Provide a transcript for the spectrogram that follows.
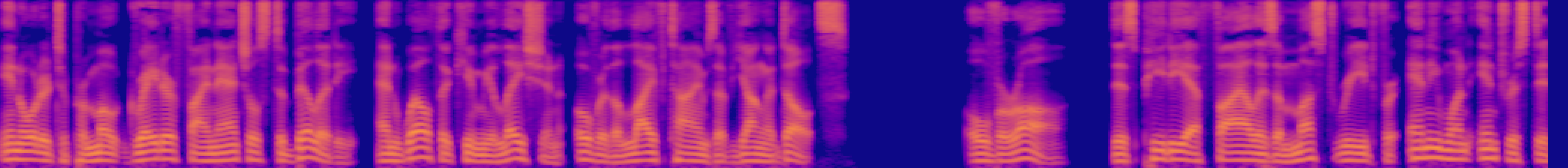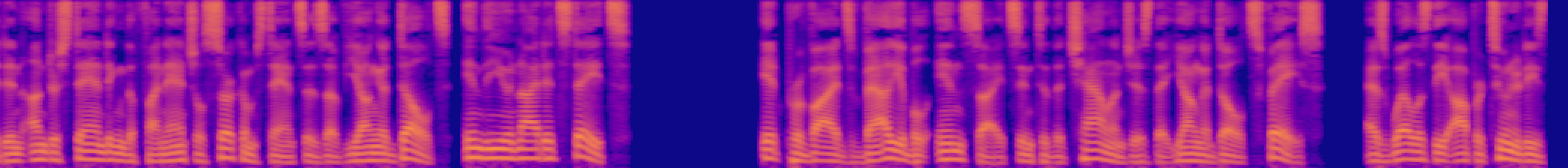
in order to promote greater financial stability and wealth accumulation over the lifetimes of young adults. Overall, this PDF file is a must-read for anyone interested in understanding the financial circumstances of young adults in the United States. It provides valuable insights into the challenges that young adults face as well as the opportunities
